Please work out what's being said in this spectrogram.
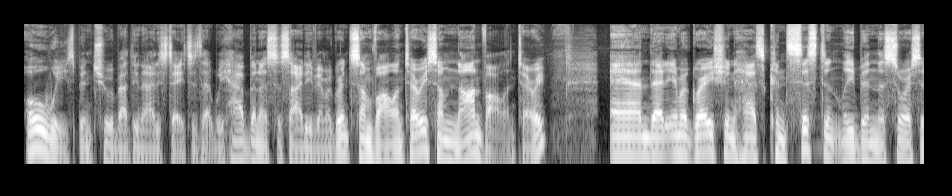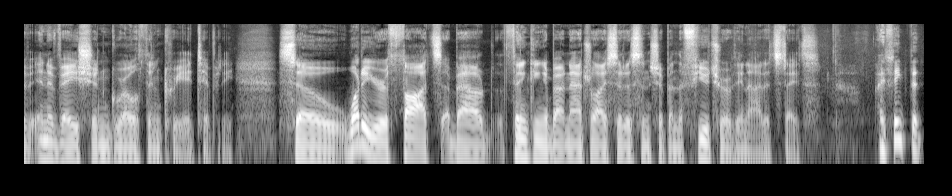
always been true about the United States is that we have been a society of immigrants, some voluntary, some non voluntary, and that immigration has consistently been the source of innovation, growth, and creativity. So, what are your thoughts about thinking about naturalized citizenship and the future of the United States? I think that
